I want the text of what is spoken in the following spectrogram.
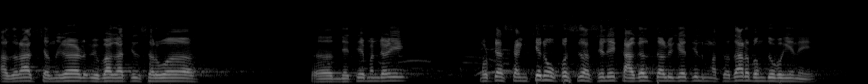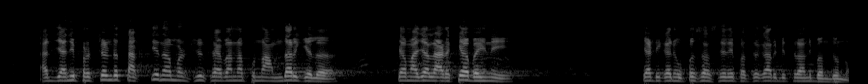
आजरा चंदगड विभागातील सर्व नेते मंडळी मोठ्या संख्येनं उपस्थित असलेले कागल तालुक्यातील मतदार बंधू भगिनी. आणि ज्यांनी प्रचंड ताकदीनं मनशिफ साहेबांना पुन्हा आमदार केलं त्या माझ्या लाडक्या बहिणी या ठिकाणी उपस्थित असलेले पत्रकार मित्र आणि बंधूंनो.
